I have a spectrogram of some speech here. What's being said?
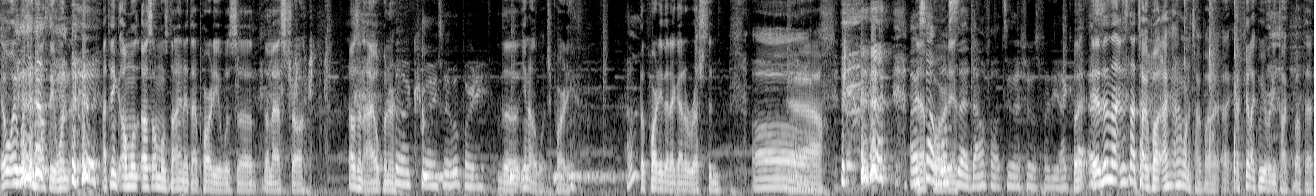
It, it wasn't healthy. When I think almost us almost dying at that party, it was uh, the last straw. That was an eye opener. oh Christ, wait, what party? The you know which party? Huh? The party that I got arrested. Oh, Yeah. I saw party. most of that downfall too. That shit was funny. I, But I, let's not, let's not talk about. I, I don't want to talk about it. I, I feel like we already talked about that.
